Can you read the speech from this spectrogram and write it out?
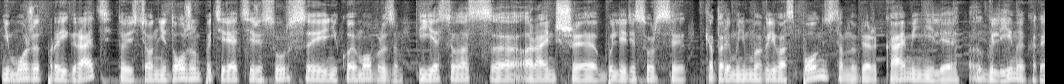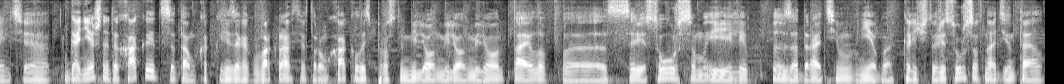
не может проиграть, то есть он не должен потерять ресурсы никоим образом. И если у нас э, раньше были ресурсы, которые мы не могли восполнить, там, например, камень или глина какая-нибудь, э, конечно, это хакается, там, как, не знаю, как в Warcraft втором хакалось, просто миллион, миллион, миллион тайлов э, с ресурсом или задрать им в небо количество ресурсов на один тайл.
